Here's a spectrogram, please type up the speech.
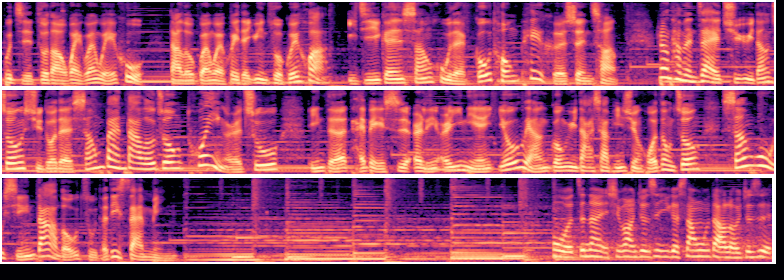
不止做到外观维护，大楼管委会的运作规划以及跟商户的沟通配合顺畅，让他们在区域当中许多的商办大楼中脱颖而出，赢得台北市二零二一年优良公寓大厦评选活动中商务型大楼组的第三名。我真的很希望，就是一个商务大楼，就是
